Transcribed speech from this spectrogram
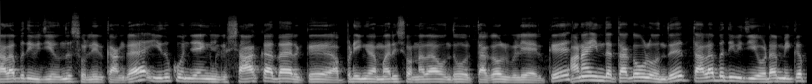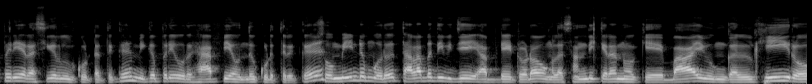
தளபதி விஜய் வந்து சொல்லியிருக்காங்க. இது கொஞ்சம் எங்களுக்கு ஷாக்கா தான் இருக்கு அப்படிங்கிற மாதிரி சொன்னதா வந்து ஒரு தகவல் வெளியாயிருக்கு. ஆனா இந்த தகவல் வந்து தளபதி விஜயோட மிகப்பெரிய ரசிகர்கள் கூட்டத்துக்கு மிகப்பெரிய ஒரு ஹாப்பியை வந்து கொடுத்துருக்கு. ஸோ மீண்டும் ஒரு தளபதி விஜய் அப்டேட்டோட உங்களை சந்திக்கிறேன். ஓகே பாய் உங்கள் ஹீரோ.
